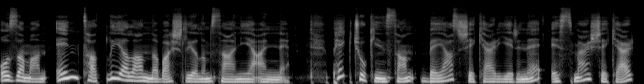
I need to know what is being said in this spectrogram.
O zaman en tatlı yalanla başlayalım Saniye anne. Pek çok insan beyaz şeker yerine esmer şeker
